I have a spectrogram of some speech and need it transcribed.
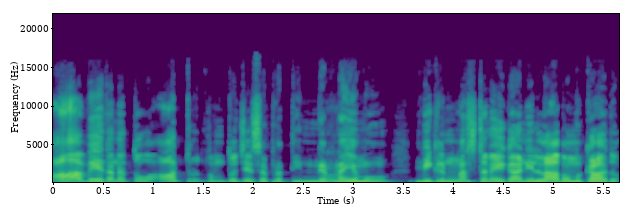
ఆవేదనతో ఆతృతంతో చేసే ప్రతి నిర్ణయము మీకు నష్టమే కానీ లాభము కాదు.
